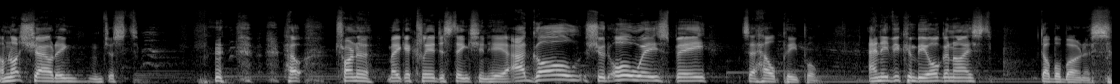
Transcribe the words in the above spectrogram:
I'm not shouting, I'm just help, trying to make a clear distinction here. Our goal should always be to help people. And if you can be organized, double bonus.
